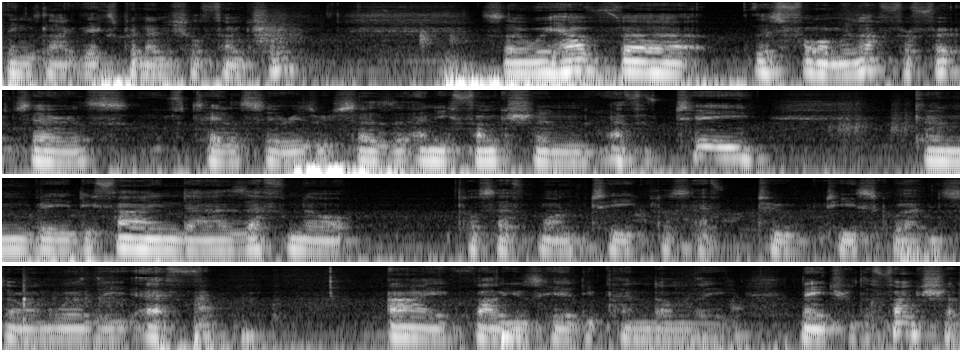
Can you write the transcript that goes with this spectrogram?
things like the exponential function. So we have uh, this formula for Taylor series which says that any function f of t can be defined as f naught plus f1t plus f2t squared and so on where the f i values here depend on the nature of the function.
